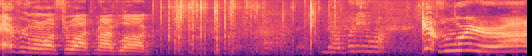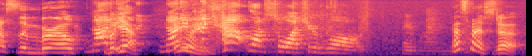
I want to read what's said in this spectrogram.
Everyone wants to watch my vlog. Nobody wants. Cause we're awesome, bro. Not but even yeah. the, not anyways, even the cat wants to watch your vlog. Hey, Brian. that's messed up.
